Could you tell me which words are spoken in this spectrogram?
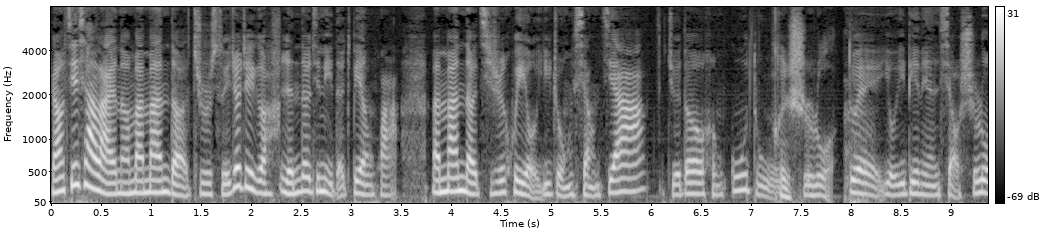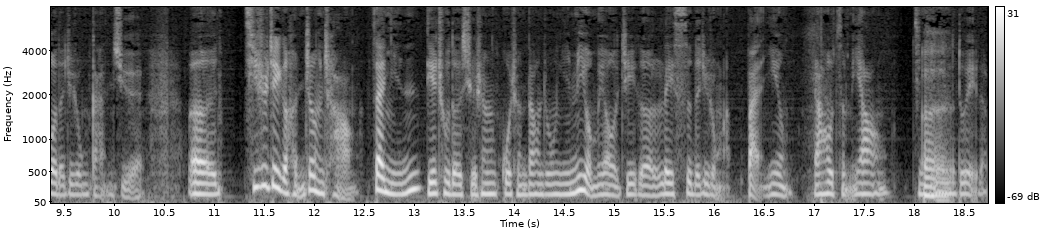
然后接下来呢，慢慢的就是随着这个人的心理的变化，慢慢的其实会有一种想家，觉得很孤独，很失落。对，有一点点小失落的这种感觉。呃，其实这个很正常。在您接触的学生过程当中，您有没有这个类似的这种反应？然后怎么样进行呃应对的？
